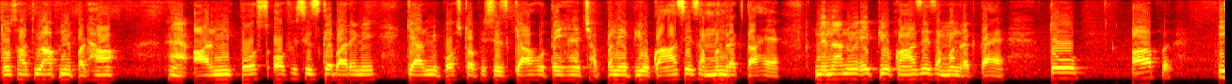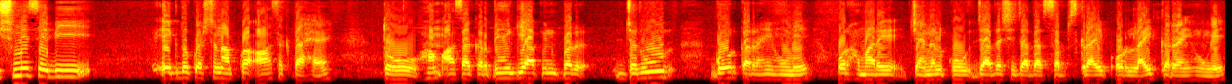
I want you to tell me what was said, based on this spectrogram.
तो साथियों, आपने पढ़ा हैं आर्मी पोस्ट ऑफ़िस के बारे में, कि आर्मी पोस्ट ऑफ़िस क्या होते हैं, छप्पन एपीओ कहाँ से संबंध रखता है, निन्यानवे एपीओ कहाँ से संबंध रखता है। तो आप इसमें से भी एक दो क्वेश्चन आपका आ सकता है। तो हम आशा करते हैं कि आप इन पर ज़रूर गौर कर रहे होंगे और हमारे चैनल को ज़्यादा से ज़्यादा सब्सक्राइब और लाइक कर रहे होंगे।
